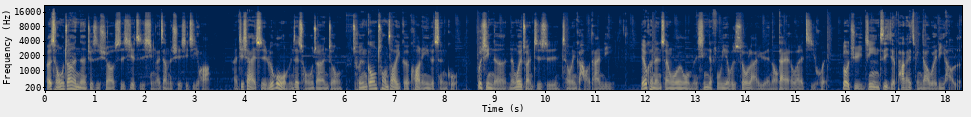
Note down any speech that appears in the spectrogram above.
而宠物专案呢，就是需要实际的执行来这样的学习计划。啊，接下来是，如果我们在宠物专案中成功创造一个跨领域的成果，不仅呢能为转职时成为一个好的案例，也有可能成为我们新的副业或者收入来源哦，带来额外的机会。若举经营自己的 podcast 频道为例好了，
